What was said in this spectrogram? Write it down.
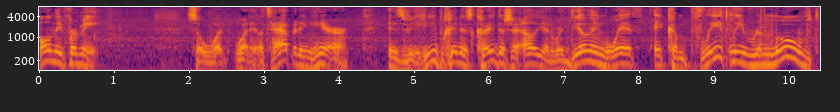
only for me. So what what what's happening here is vihibchinis kodesh elyon. We're dealing with a completely removed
